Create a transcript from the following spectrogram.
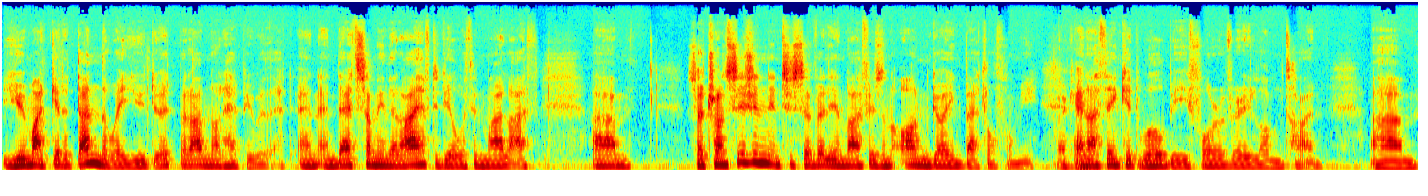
You might get it done the way you do it, but I'm not happy with that, and and that's something that I have to deal with in my life. Um, so transition into civilian life is an ongoing battle for me, Okay. and I think it will be for a very long time, um,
